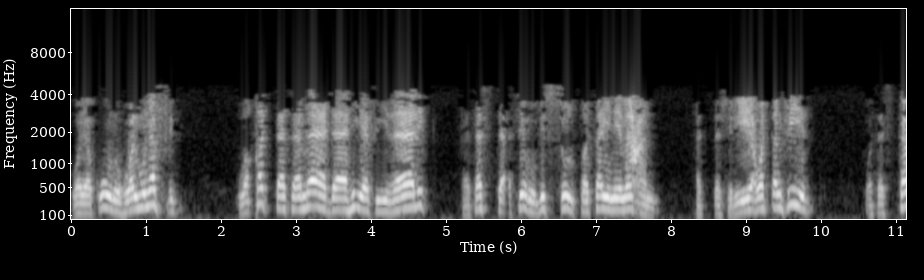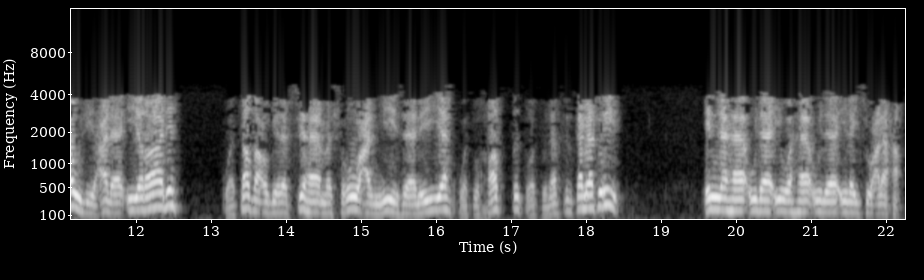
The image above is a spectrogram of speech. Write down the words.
ويكون هو المنفذ. وقد تتمادى هي في ذلك فتستأثر بالسلطتين معا التشريع والتنفيذ وتستولي على إيراده وتضع بنفسها مشروع الميزانية وتخطط وتنفذ كما تريد. إن هؤلاء وهؤلاء ليسوا على حق.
